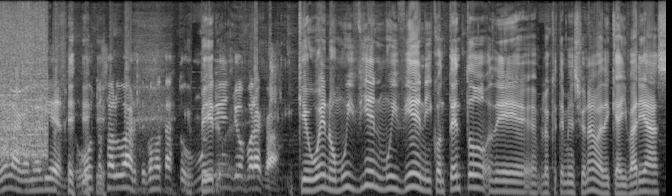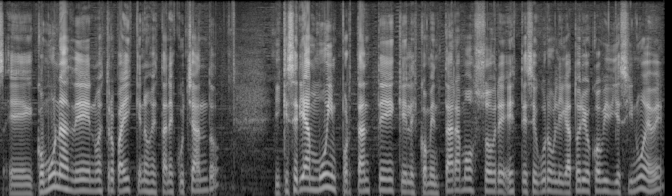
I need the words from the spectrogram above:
Hola, Gamaliel. Gusto saludarte. ¿Cómo estás tú? Muy bien, yo por acá. Qué bueno, muy bien, muy bien. Y contento de lo que te mencionaba, de que hay varias eh, comunas de nuestro país que nos están escuchando y que sería muy importante que les comentáramos sobre este seguro obligatorio COVID-19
